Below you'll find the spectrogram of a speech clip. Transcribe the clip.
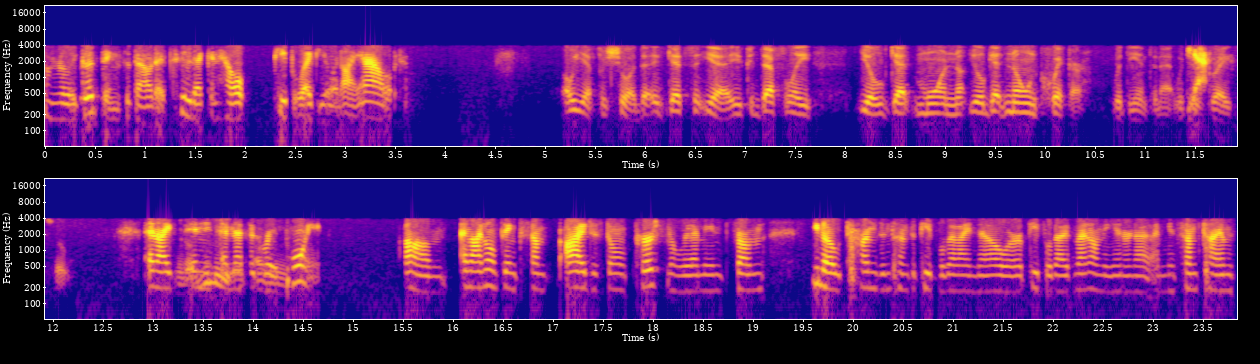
some really good things about it too that can help people like you and I out. oh yeah, for sure. It gets it. Yeah, you can definitely. You'll get more. You'll get known quicker with the internet, which Yes. is great too. and I You know, and, and that's it. a I great mean- point. Um, and I don't think some I just don't personally. I mean, from you know tons and tons of people that I know or people that I've met on the internet. I mean, sometimes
